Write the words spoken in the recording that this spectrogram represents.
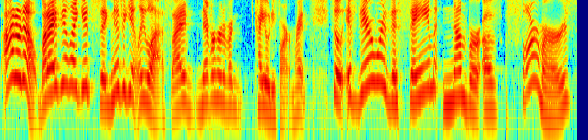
I don't know, but I feel like it's significantly less. I've never heard of a coyote farm, right? So, if there were the same number of farmers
